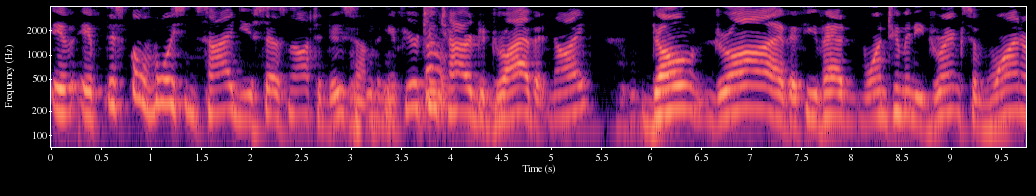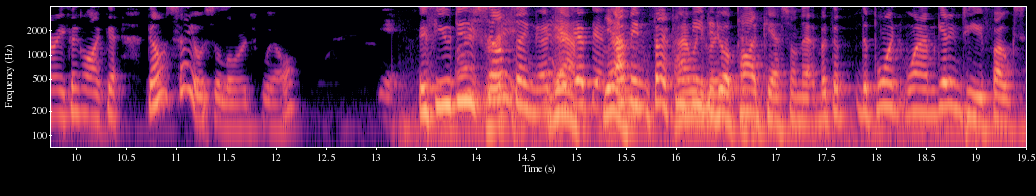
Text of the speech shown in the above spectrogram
If, if this little voice inside you says not to do something, if you're too tired to drive at night, don't drive. If you've had one too many drinks of wine or anything like that, don't say it was the Lord's will. If you do something, Yeah, uh, yeah. I mean, in fact, we I need to do a with that. podcast on that. But the the point, what I'm getting to you folks,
